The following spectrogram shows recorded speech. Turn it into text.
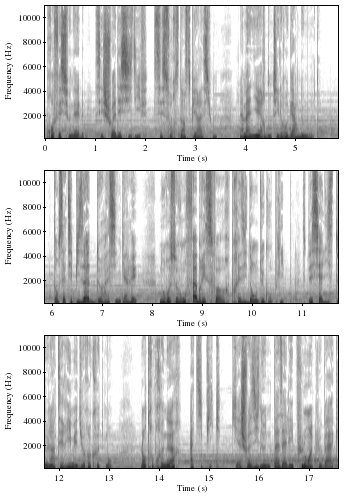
professionnel, ses choix décisifs, ses sources d'inspiration, la manière dont il regarde le monde. Dans cet épisode de Racine Carrée, nous recevons Fabrice Faure, président du groupe LIP, spécialiste de l'intérim et du recrutement. L'entrepreneur atypique qui a choisi de ne pas aller plus loin que le bac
